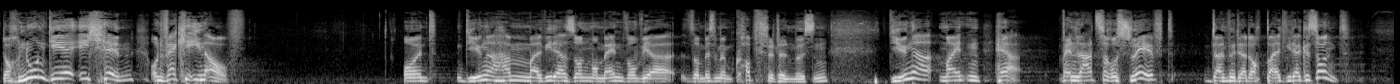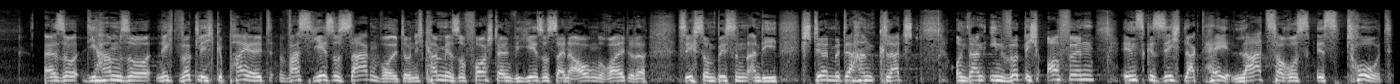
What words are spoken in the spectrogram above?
Doch nun gehe ich hin und wecke ihn auf. Und die Jünger haben mal wieder so einen Moment, wo wir so ein bisschen mit dem Kopf schütteln müssen. Die Jünger meinten, Herr, wenn Lazarus schläft, dann wird er doch bald wieder gesund. Also die haben so nicht wirklich gepeilt, was Jesus sagen wollte. Und ich kann mir so vorstellen, wie Jesus seine Augen rollt oder sich so ein bisschen an die Stirn mit der Hand klatscht und dann ihn wirklich offen ins Gesicht lagt, hey, Lazarus ist tot.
